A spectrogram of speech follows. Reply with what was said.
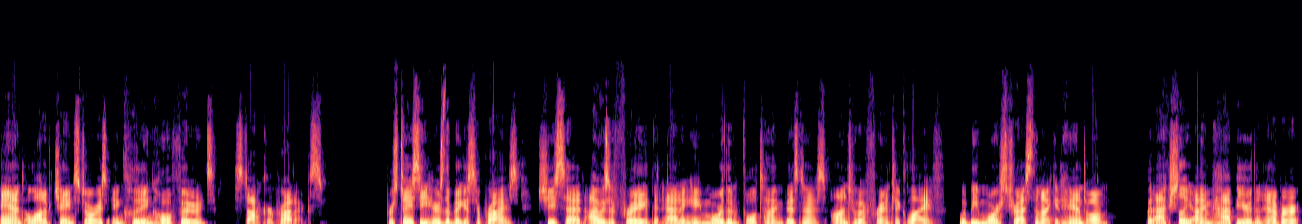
And a lot of chain stores, including Whole Foods, stock her products. For Stacy, here's the biggest surprise. She said, I was afraid that adding a more than full time business onto a frantic life would be more stress than I could handle. But actually, I am happier than ever,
